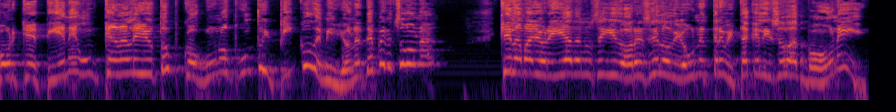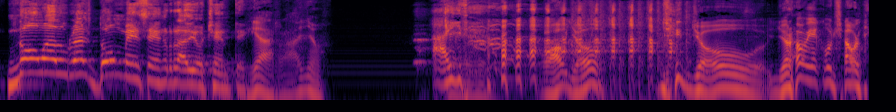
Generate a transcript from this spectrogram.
Porque tiene un canal de YouTube con uno punto y pico de millones de personas, que la mayoría de los seguidores se lo dio una entrevista que le hizo Bad Bunny. No va a durar dos meses en Radio Chente. Ya, rayo. Ay, Wow, yo. Yo, yo no había escuchado la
